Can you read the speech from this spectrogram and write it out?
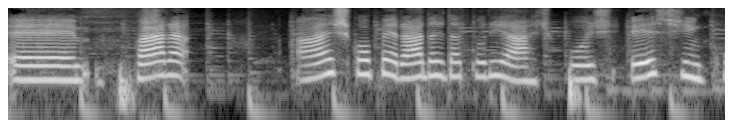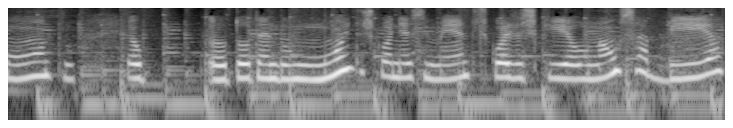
é, para as cooperadas da Turiarte, pois este encontro eu eu estou tendo muitos conhecimentos, coisas que eu não sabia,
